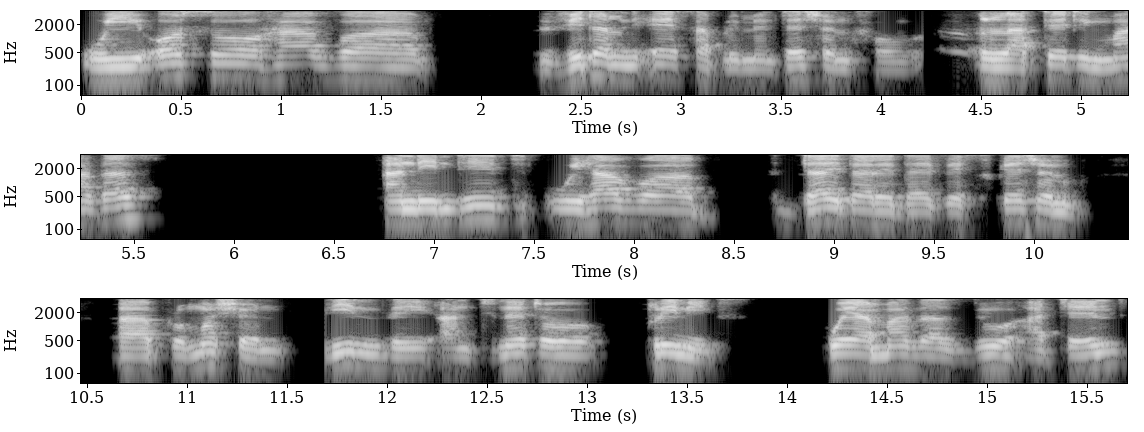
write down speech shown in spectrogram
We also have uh, vitamin A supplementation for lactating mothers. And indeed, we have a dietary diversification uh, promotion in the antenatal clinics where mothers do attend.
